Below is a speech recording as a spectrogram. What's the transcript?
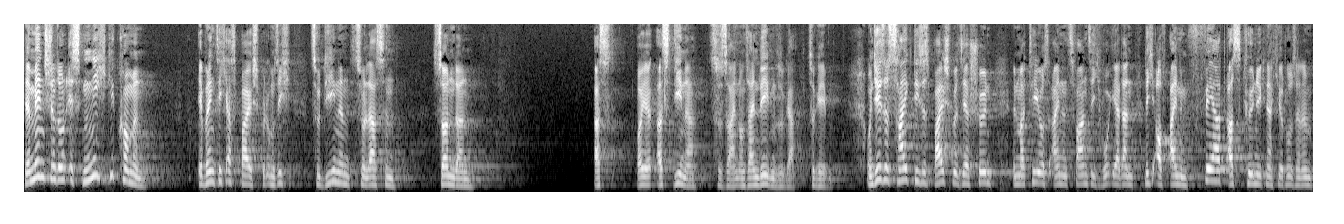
Der Menschensohn ist nicht gekommen, er bringt sich als Beispiel, um sich zu dienen zu lassen, sondern als, als Diener zu sein und sein Leben sogar zu geben. Und Jesus zeigt dieses Beispiel sehr schön in Matthäus 21, wo er dann nicht auf einem Pferd als König nach Jerusalem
